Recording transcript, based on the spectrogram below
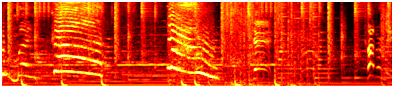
Oh my god! Wow! Dead! Cover me!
